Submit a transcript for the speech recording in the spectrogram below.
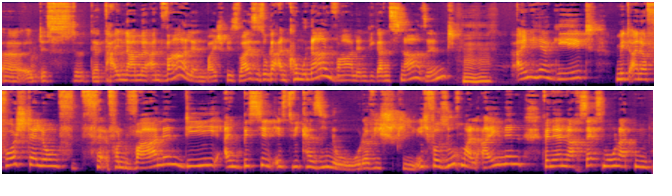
äh, des, der Teilnahme an Wahlen, beispielsweise sogar an Kommunalwahlen, die ganz nah sind, mhm. einhergeht mit einer Vorstellung von Wahlen, die ein bisschen ist wie Casino oder wie Spiel. Ich versuche mal einen, wenn er nach sechs Monaten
